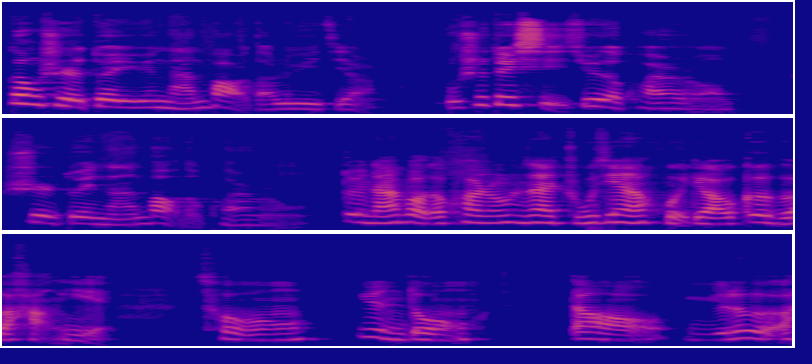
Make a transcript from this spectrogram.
更是对于男宝的滤镜。不是对喜剧的宽容，是对男宝的宽容。对男宝的宽容是在逐渐毁掉各个行业，从运动到娱乐，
